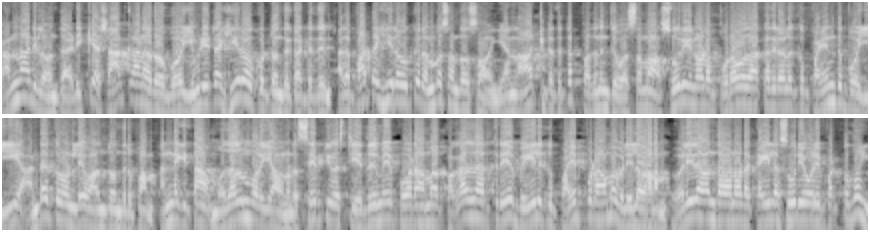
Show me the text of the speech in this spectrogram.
கண்ணாடியில வந்து அடிக்க ஷாக்கான ரோபோ இமிடியட்டா ஹீரோ கொண்டு வந்து காட்டுது. அதை பார்த்த ஹீரோவுக்கு ரொம்ப சந்தோஷம். ஏன்னா கிட்டத்தட்ட பதினஞ்சு வருஷமா சூரியனோட புறவுதா கதிர்களுக்கு பயந்து போய் அண்டர் கிரவுண்ட்லயே வாழ்ந்து வந்திருப்பான். அன்னைக்கு தான் முதல் முறையா அவனோட சேஃப்டி வெஸ்ட் எதுவுமே போடாம பகல் நேரத்திலேயே வெயிலுக்கு பயப்படாம வெளியில வரான் வெளியில வந்தவனோட கையில சூரிய ஒளி பட்டதும்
